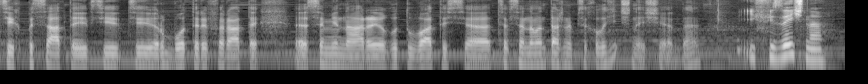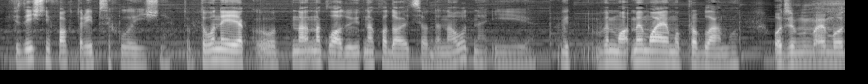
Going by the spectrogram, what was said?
всіх писати, всі ці роботи, реферати, е, семінари, готуватися. Це все навантажне психологічне ще, да? І фізичне, фізичні фактори, і психологічні. Тобто вони як от, на- накладують, накладаються одне на одне, і від, ми маємо проблему. Отже, ми маємо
